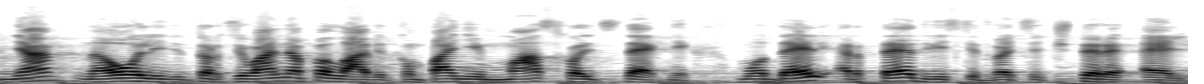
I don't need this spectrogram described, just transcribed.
дня! На огляді торцювальна пила від компанії Massholz Technic, модель RT224L.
